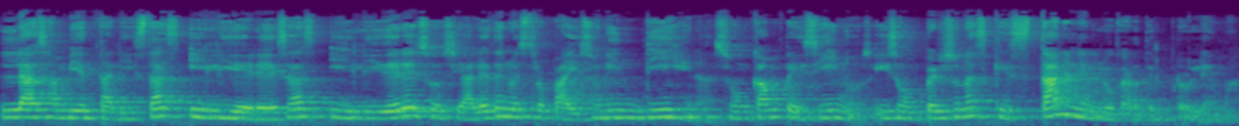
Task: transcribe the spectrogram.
las ambientalistas y lideresas y líderes sociales de nuestro país son indígenas, son campesinos y son personas que están en el lugar del problema.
